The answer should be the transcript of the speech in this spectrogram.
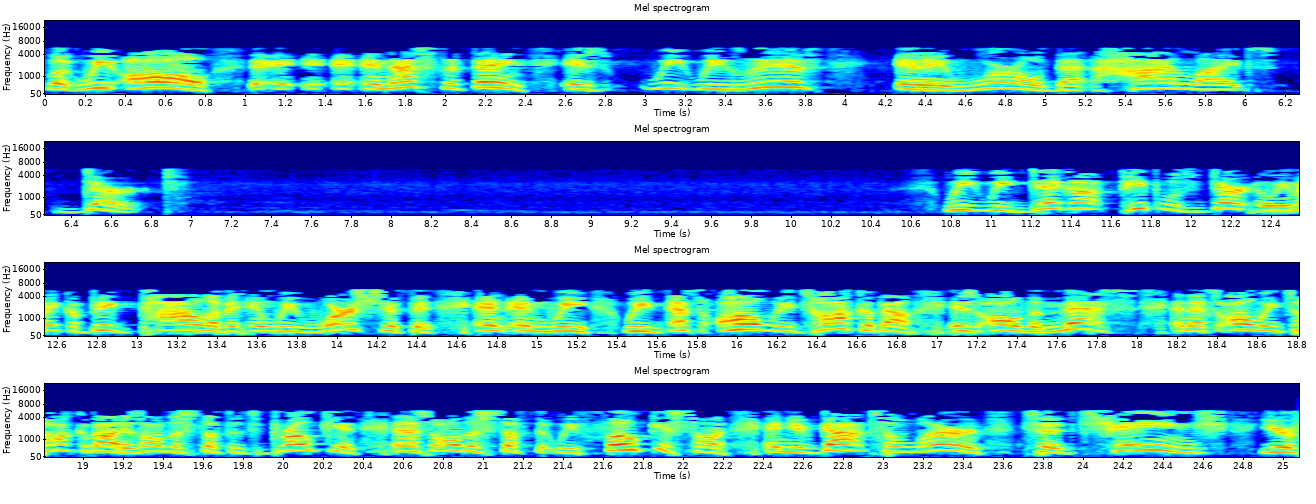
Look, we all, and that's the thing, is we, we live in a world that highlights dirt. We, we dig up people's dirt and we make a big pile of it and we worship it. And, and we, we, that's all we talk about is all the mess. And that's all we talk about is all the stuff that's broken. And that's all the stuff that we focus on. And you've got to learn to change your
